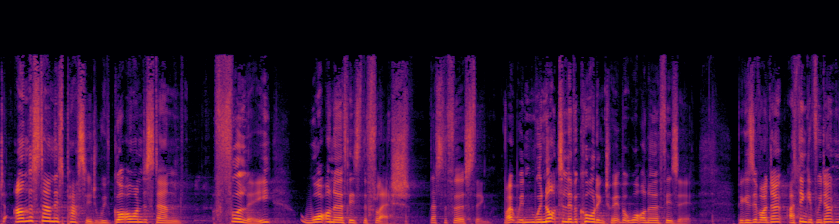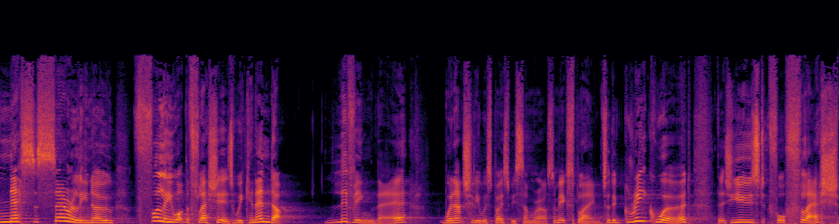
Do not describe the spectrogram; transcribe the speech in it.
To understand this passage, we've got to understand fully what on earth is the flesh. That's the first thing, right? We're not to live according to it, but what on earth is it? Because if I don't, I think if we don't necessarily know fully what the flesh is, we can end up living there when actually we're supposed to be somewhere else. Let me explain. So, the Greek word that's used for flesh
